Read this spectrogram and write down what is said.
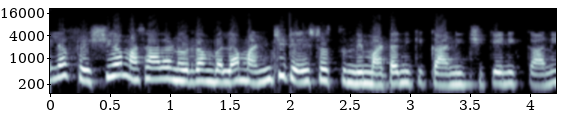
ఇలా ఫ్రెష్గా మసాలా నూరడం వల్ల మంచి టేస్ట్ వస్తుంది. మటన్కి కానీ చికెన్కి కానీ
